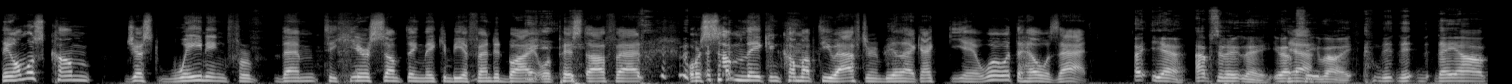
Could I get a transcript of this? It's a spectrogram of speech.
they almost come just waiting for them to hear something they can be offended by or pissed off at, or something they can come up to you after and be like, "I yeah, well, what the hell was that?" Uh, yeah, absolutely. You're absolutely yeah. right. They, they, they are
